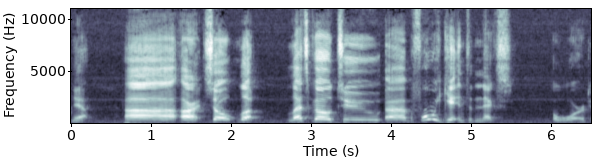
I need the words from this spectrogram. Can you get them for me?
Yeah. Uh, all right. So look, let's go to uh, before we get into the next award.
